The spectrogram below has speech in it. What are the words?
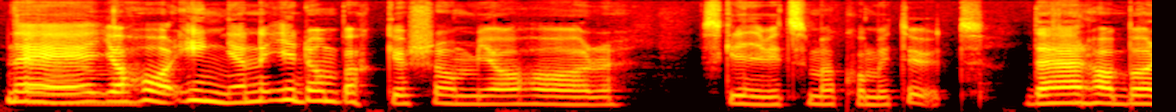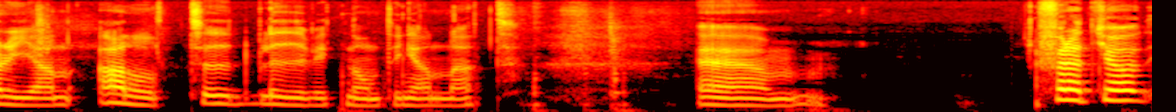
Nej, Ehm. jag har ingen i de böcker som jag har skrivit som har kommit ut. Där har början alltid blivit någonting annat. Ehm, för att jag,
